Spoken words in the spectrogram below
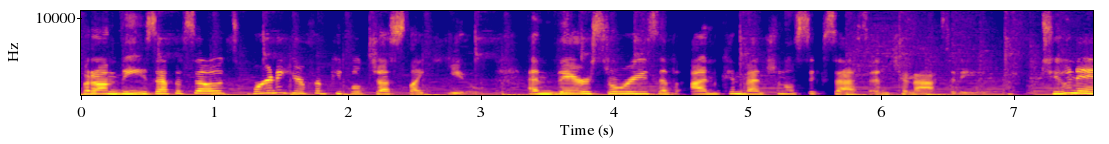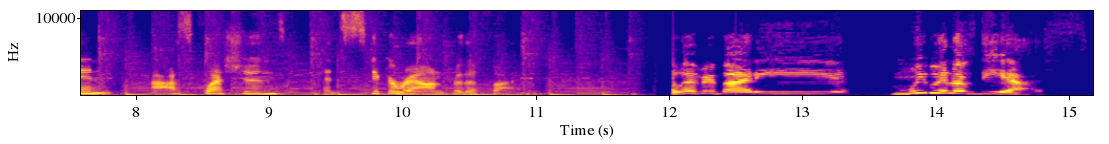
But on these episodes, we're going to hear from people just like you and their stories of unconventional success and tenacity. Tune in, ask questions, and stick around for the fun. Hello, everybody. Muy buenos dias.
